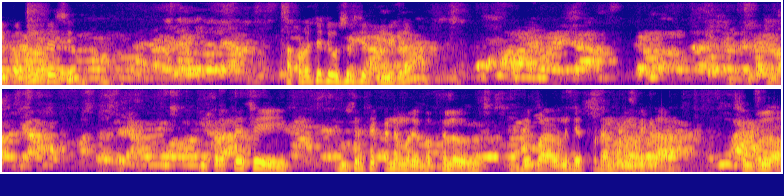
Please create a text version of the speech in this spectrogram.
ఈ పక్కన వచ్చేసి అక్కడ వచ్చేసి ఉసిరి చెట్టు ఉంది ఇక్కడ. ఇక్కడ వచ్చేసి ఉసిరి చెట్టు అంటే మరి భక్తులు దీపారాధన చేసుకోవడానికి కూడా మరి ఇక్కడ టెంపుల్లో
